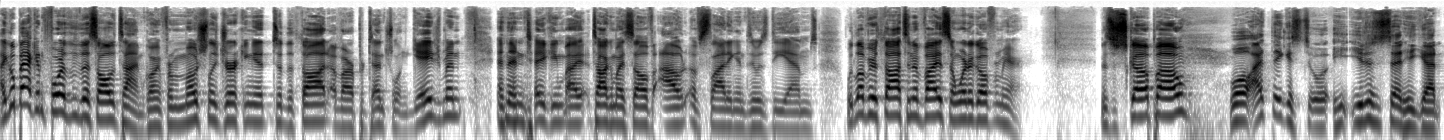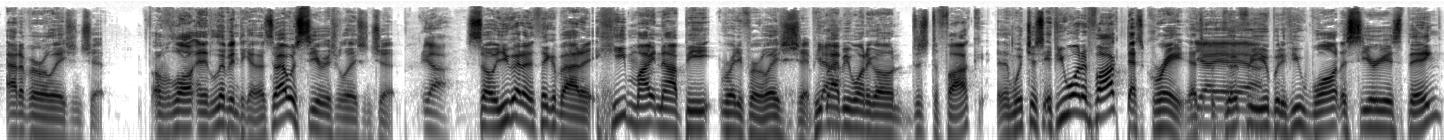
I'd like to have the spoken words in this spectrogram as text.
I go back and forth with this all the time, going from emotionally jerking it to the thought of our potential engagement and then taking my talking myself out of sliding into his DMs. Would love your thoughts and advice on where to go from here. Mr. Scopo, Well, I think it's too, he, you just said he got out of a relationship of long and living together. So that was serious relationship. Yeah. So you got to think about it. He might not be ready for a relationship. He Yeah. might be want to go just to fuck, and which is if you want to fuck, that's great. That's Yeah, yeah, good for yeah. you. But if you want a serious thing,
